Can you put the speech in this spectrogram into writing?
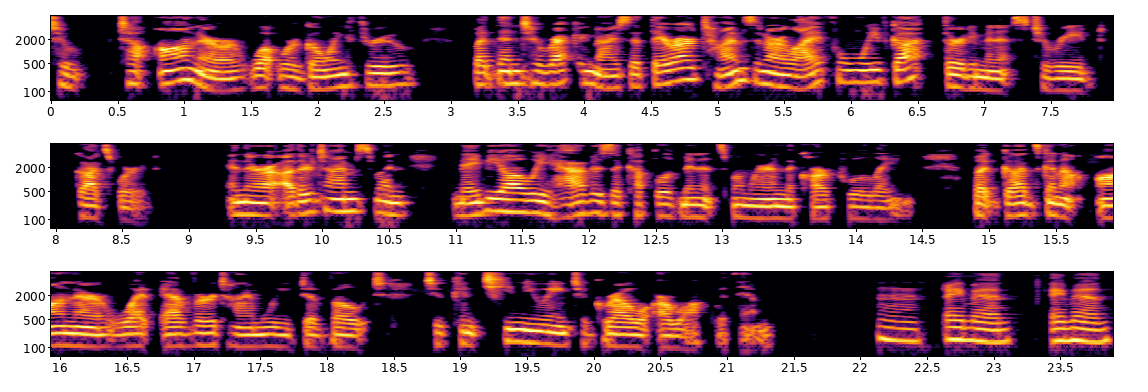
to, to honor what we're going through but then to recognize that there are times in our life when we've got 30 minutes to read God's word. And there are other times when maybe all we have is a couple of minutes when we're in the carpool lane. But God's going to honor whatever time we devote to continuing to grow our walk with Him. Mm, amen. Amen.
